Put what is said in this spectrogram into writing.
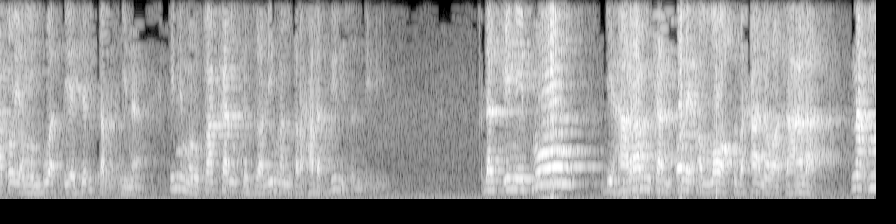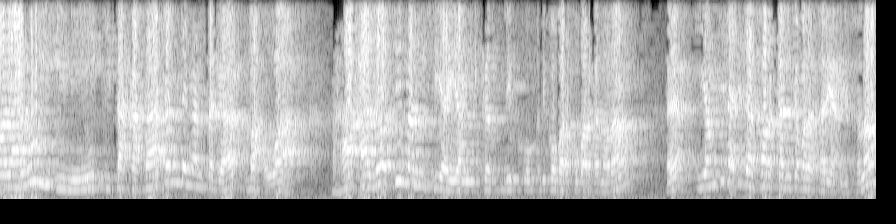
atau yang membuat dia jadi terhina. Ini merupakan kezaliman terhadap diri sendiri. Dan ini pun diharamkan oleh Allah Subhanahu wa taala. Nah, melalui ini kita katakan dengan tegas bahwa hak asasi manusia yang dikobar-kobarkan orang eh, yang tidak didasarkan kepada syariat Islam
